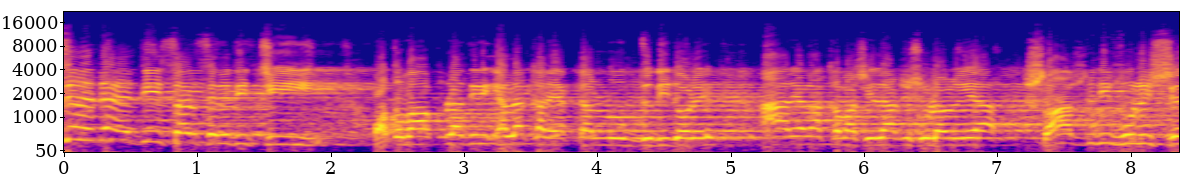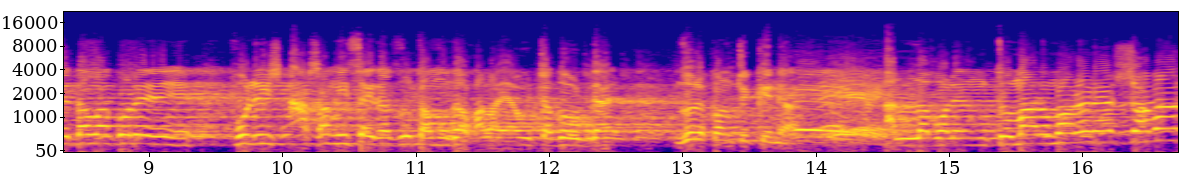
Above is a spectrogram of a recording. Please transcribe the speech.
ছেড়ে দেয়, জি স্যার, ছেড়ে দিচ্ছি। অথবা আপনাদের এলাকার একটা লোক যদি ধরে, আর এলাকাবাসী লাঠি সুলা দাওয়া করে, পুলিশ আসামি চাইরা জুতা মুদা ফালাইয়া উঠা দৌড় দেয়। জোরে কোন ঠিক কিনা? আল্লাহ বলেন, তোমার মরণের সমান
